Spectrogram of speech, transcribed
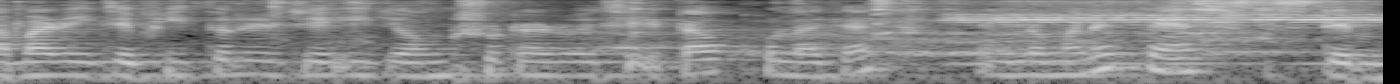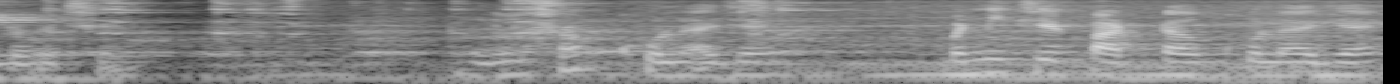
আবার এই যে ভিতরের যে, এই যে অংশটা রয়েছে, এটাও খোলা যায়। এগুলো মানে প্যাঁচ সিস্টেম রয়েছে। এগুলো সব খোলা যায়, বা নিচের পাটটাও খোলা যায়।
